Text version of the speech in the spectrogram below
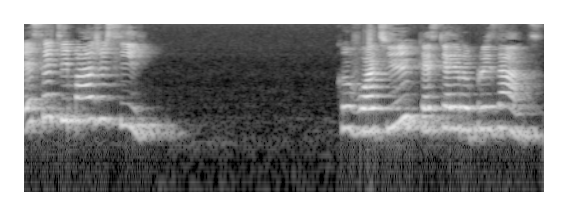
Et cette image-ci, que vois-tu? Qu'est-ce qu'elle représente?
